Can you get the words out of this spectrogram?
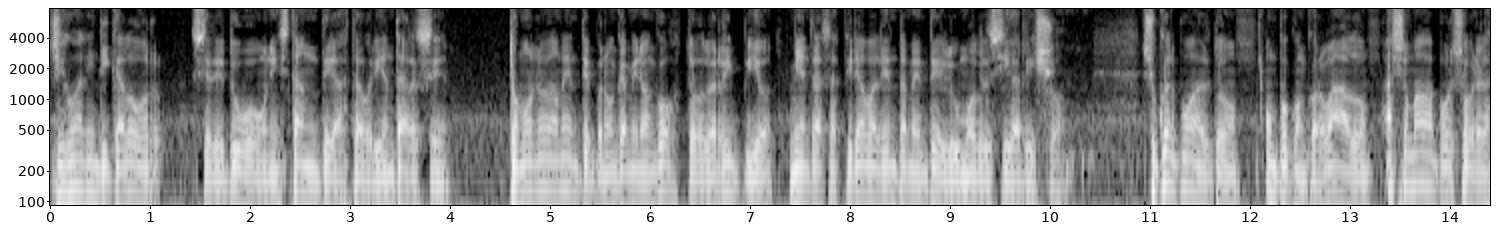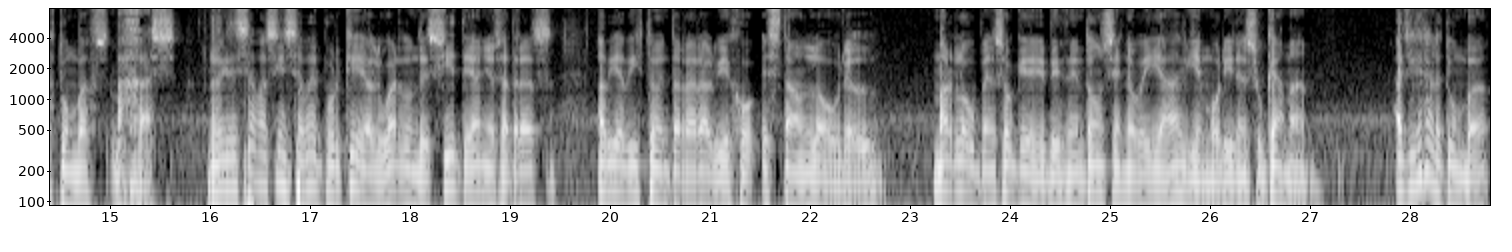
Llegó al indicador, se detuvo un instante hasta orientarse, tomó nuevamente por un camino angosto de ripio mientras aspiraba lentamente el humo del cigarrillo. Su cuerpo alto, un poco encorvado, asomaba por sobre las tumbas bajas. Regresaba sin saber por qué al lugar donde siete años atrás había visto enterrar al viejo Stan Laurel. Marlowe pensó que desde entonces no veía a alguien morir en su cama. Al llegar a la tumba,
